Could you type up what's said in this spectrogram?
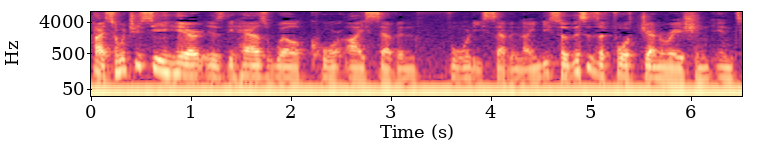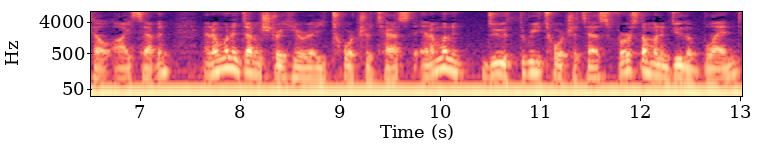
Hi, so what you see here is the Haswell Core i7 4790. So this is a fourth generation Intel i7 and I'm going to demonstrate here a torture test and I'm going to do three torture tests. First I'm going to do the blend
